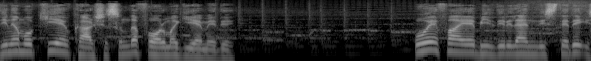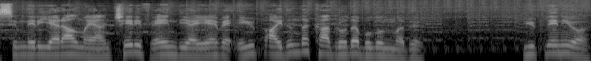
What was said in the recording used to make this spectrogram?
Dinamo Kiev karşısında forma giyemedi. UEFA'ya bildirilen listede isimleri yer almayan Çerif Endiaye ve Eyüp Aydın da kadroda bulunmadı. Yükleniyor.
